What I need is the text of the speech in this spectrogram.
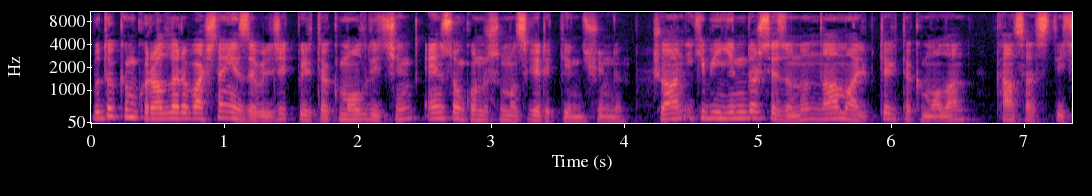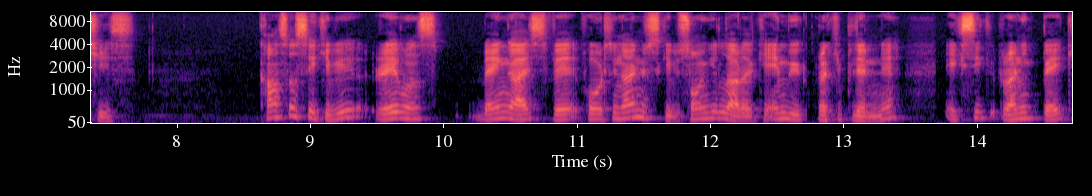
Bu takım kuralları baştan yazabilecek bir takım olduğu için en son konuşulması gerektiğini düşündüm. Şu an 2024 sezonunun namalip tek takım olan Kansas City Chiefs. Kansas ekibi Ravens, Bengals ve 49ers gibi son yıllardaki en büyük rakiplerini eksik running back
